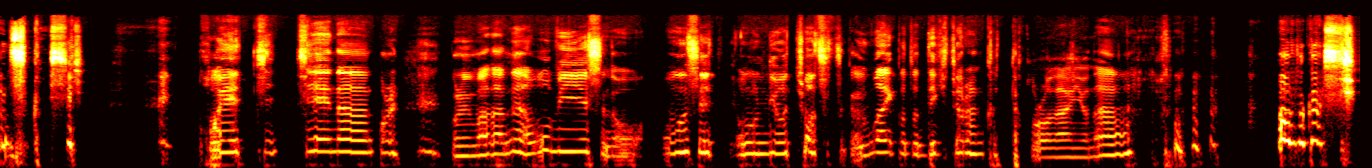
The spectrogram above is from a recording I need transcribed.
恥ずかしい。声ちっちゃいな。これ、これまだね、OBS の音声、音量調節がうまいことできとらんかった頃なんよな。恥ずかしい。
